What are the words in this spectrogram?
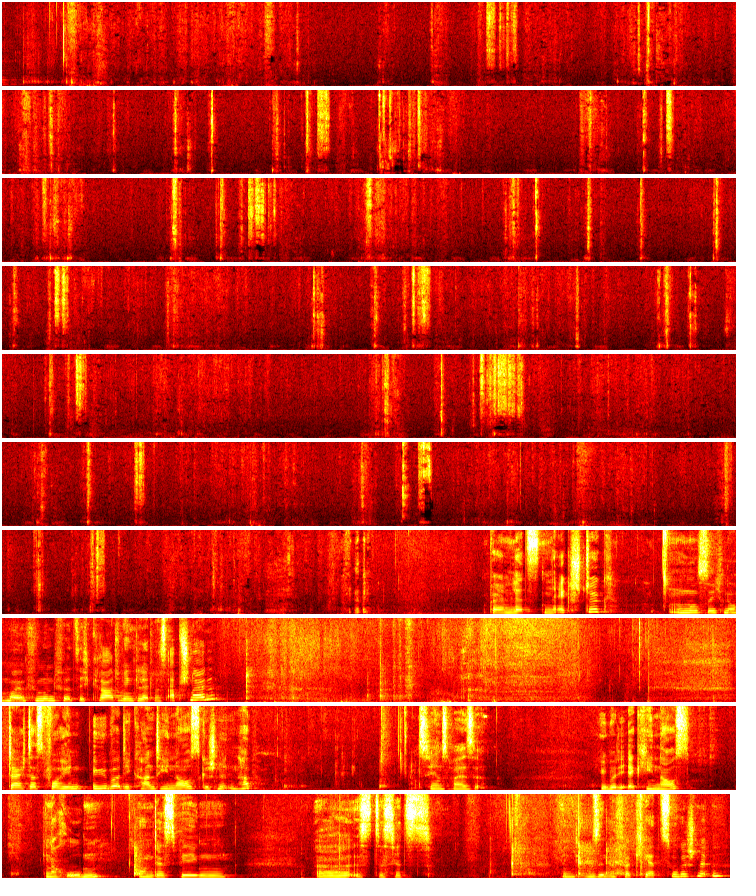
Beim letzten Eckstück muss ich nochmal im 45 Grad Winkel etwas abschneiden. Da ich das vorhin über die Kante hinaus geschnitten habe, beziehungsweise über die Ecke hinaus nach oben und deswegen äh, ist das jetzt in dem Sinne verkehrt zugeschnitten.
